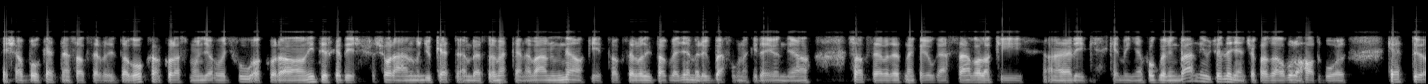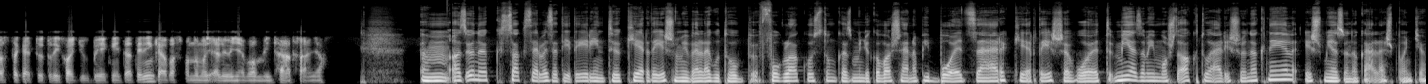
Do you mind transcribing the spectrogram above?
és abból ketten szakszervezeti tagok, akkor azt mondja, hogy fú, akkor a intézkedés során mondjuk kettő embertől meg kellene válnunk, ne a két szakszervezeti tag legyen, mert ők be fognak ide jönni a szakszervezetnek a jogászával, aki elég keményen fog velünk bánni, úgyhogy legyen csak az, ahol a hatból kettő, azt a kettőt pedig hagyjuk békén. Tehát én inkább azt mondom, hogy előnye van, mint hátránya. Az önök szakszervezetét érintő kérdés, amivel legutóbb foglalkoztunk, az mondjuk a vasárnapi boltzár kérdése volt. Mi az, ami most aktuális önöknél, és mi az önök álláspontja?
